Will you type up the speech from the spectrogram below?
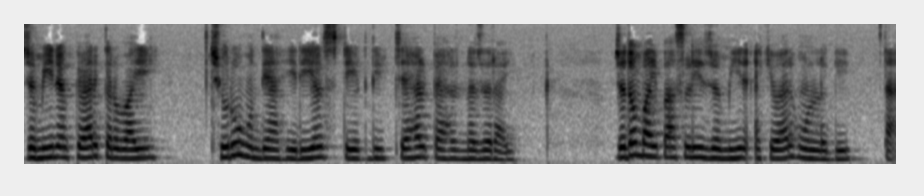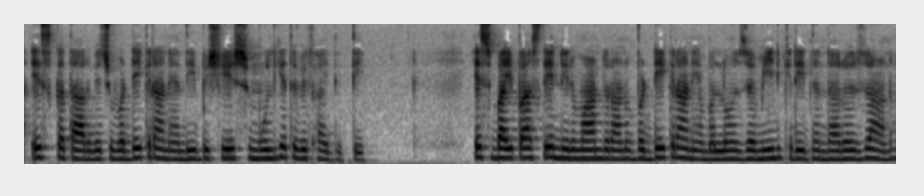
ਜ਼ਮੀਨ ਅਕਵਾਇਰ ਕਰਵਾਈ। ਸ਼ੁਰੂ ਹੁੰਦਿਆਂ ਹੀ ਰੀਅਲ ਸਟੇਟ ਦੀ ਚਹਿਲ ਪਹਿਲ ਨਜ਼ਰ ਆਈ। ਜਦੋਂ ਬਾਈਪਾਸ ਲਈ ਜ਼ਮੀਨ ਐਕਵਾਇਰ ਹੋਣ ਲੱਗੀ, ਤਾਂ ਇਸ ਕਤਾਰ ਵਿੱਚ ਵੱਡੇ ਘਰਾਣਿਆਂ ਦੀ ਵਿਸ਼ੇਸ਼ ਸ਼ਮੂਲੀਅਤ ਵਿਖਾਈ ਦਿੱਤੀ। ਇਸ ਬਾਈਪਾਸ ਦੇ ਨਿਰਮਾਣ ਦੌਰਾਨ ਵੱਡੇ ਘਰਾਣਿਆਂ ਵੱਲੋਂ ਜ਼ਮੀਨ ਖਰੀਦਣ ਦਾ ਰੁਝਾਨ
